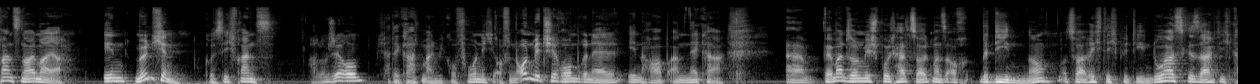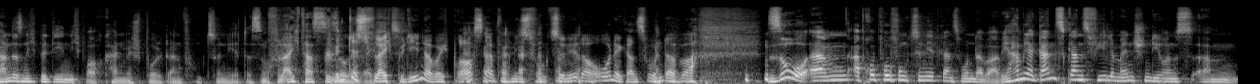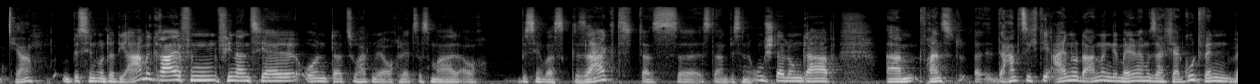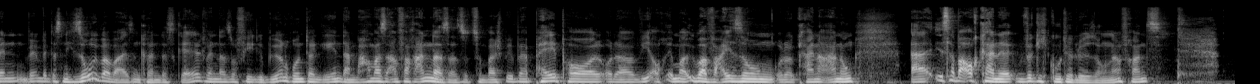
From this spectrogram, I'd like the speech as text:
Franz Neumeier in München. Grüß dich, Franz. Hallo, Jerome. Ich hatte gerade mein Mikrofon nicht offen. Und mit Jerome Brunel in Horb am Neckar. Ähm, wenn man so ein Mischpult hat, sollte man es auch bedienen, ne? Und zwar richtig bedienen. Du hast gesagt, ich kann das nicht bedienen, ich brauche kein Mischpult, dann funktioniert das. Und vielleicht hast du so. Könnte es vielleicht bedienen, aber ich brauche es einfach nicht. Es funktioniert auch ohne ganz wunderbar. So, ähm, apropos funktioniert ganz wunderbar. Wir haben ja ganz, ganz viele Menschen, die uns ähm, ja ein bisschen unter die Arme greifen finanziell und dazu hatten wir auch letztes Mal auch bisschen was gesagt, dass äh, es da ein bisschen eine Umstellung gab. Ähm, Franz, äh, da haben sich die einen oder anderen gemeldet und haben gesagt, ja gut, wenn, wenn, wenn wir das nicht so überweisen können, das Geld, wenn da so viel Gebühren runtergehen, dann machen wir es einfach anders. Also zum Beispiel bei PayPal oder wie auch immer, Überweisung oder keine Ahnung. Äh, ist aber auch keine wirklich gute Lösung, ne, Franz?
